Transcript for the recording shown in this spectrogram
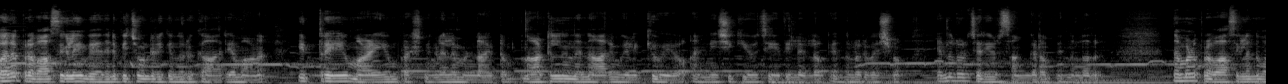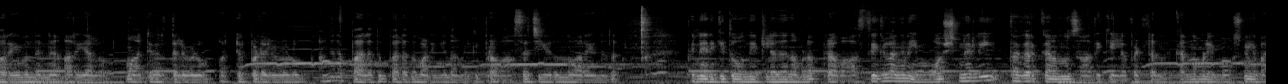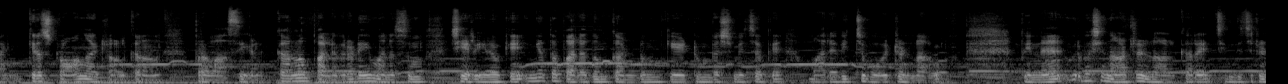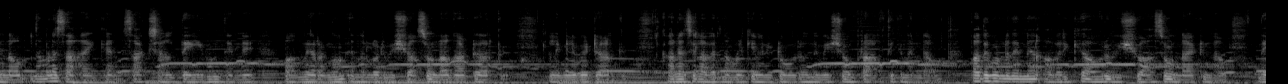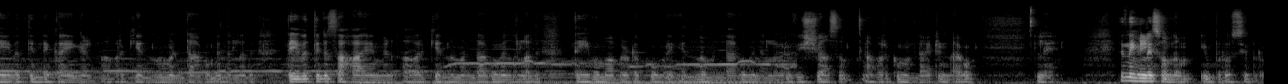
പല പ്രവാസികളെയും വേദനിപ്പിച്ചുകൊണ്ടിരിക്കുന്ന ഒരു കാര്യമാണ്. ഇത്രയും മഴയും പ്രശ്നങ്ങളെല്ലാം ഉണ്ടായിട്ടും നാട്ടിൽ നിന്ന് തന്നെ ആരും വിളിക്കുകയോ അന്വേഷിക്കുകയോ ചെയ്തില്ലല്ലോ എന്നുള്ളൊരു വിഷമം എന്നുള്ളൊരു ചെറിയൊരു സങ്കടം എന്നുള്ളത്. നമ്മൾ പ്രവാസികൾ എന്ന് പറയുമ്പോൾ തന്നെ അറിയാലോ മാറ്റി നിർത്തലുകളും ഒറ്റപ്പെടലുകളും അങ്ങനെ പലതും പലതും അടങ്ങിയതാണ് ഈ പ്രവാസ ജീവിതം എന്ന് പറയുന്നത്. പിന്നെ എനിക്ക് തോന്നിയിട്ടുള്ളത് നമ്മളെ പ്രവാസികൾ അങ്ങനെ ഇമോഷണലി തകർക്കാനൊന്നും സാധിക്കില്ല. പെട്ടെന്ന്. കാരണം നമ്മൾ ഇമോഷണലി ഭയങ്കര സ്ട്രോങ് ആയിട്ടുള്ള ആൾക്കാരാണ് പ്രവാസികൾ കാരണം പലവരുടെയും മനസ്സും ശരീരമൊക്കെ ഇങ്ങനത്തെ പലതും കണ്ടും കേട്ടും വിഷമിച്ചൊക്കെ മരവിച്ചു പോയിട്ടുണ്ടാകും. പിന്നെ ഒരു പക്ഷേ നാട്ടിലുള്ള ആൾക്കാരെ ചിന്തിച്ചിട്ടുണ്ടാവും നമ്മളെ സഹായിക്കാൻ സാക്ഷാൽ ദൈവം തന്നെ വന്നിറങ്ങും എന്നുള്ളൊരു വിശ്വാസം ഉണ്ടാകും നാട്ടുകാർക്ക് അല്ലെങ്കിൽ വീട്ടുകാർക്ക്. കാരണം വെച്ചാൽ അവർ നമ്മൾക്ക് വേണ്ടിയിട്ട് ഓരോ നിമിഷവും പ്രാർത്ഥിക്കുന്നുണ്ടാവും. അപ്പം അതുകൊണ്ട് തന്നെ അവർക്ക് ആ ഒരു വിശ്വാസം ഉണ്ടായിട്ടുണ്ടാവും ദൈവത്തിന്റെ കൈകൾ അവർക്ക് എന്നും ഉണ്ടാകും എന്നുള്ളത്. ദൈവത്തിന്റെ സഹായങ്ങൾ അവർക്ക് എന്നും ഉണ്ടാകും എന്നുള്ളത് ദൈവം അവരുടെ കൂടെ എന്നും ഉണ്ടാകും എന്നുള്ള ഒരു വിശ്വാസം അവർക്കും ഉണ്ടായിട്ടുണ്ടാകും. അല്ലേ? ഇത് നിങ്ങളുടെ സ്വന്തം ഇബ്രൂസ് ഇബ്രൂ.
